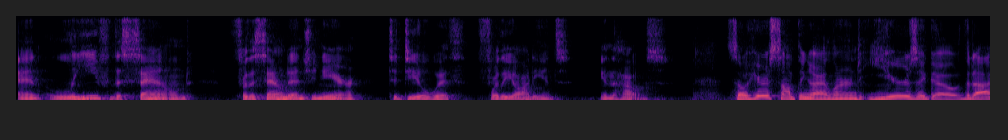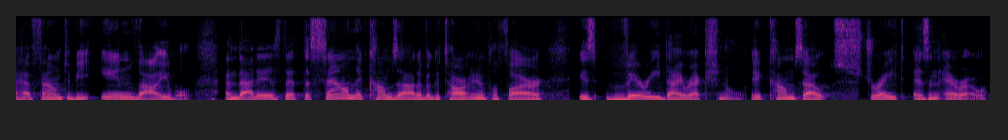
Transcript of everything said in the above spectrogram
and leave the sound for the sound engineer to deal with for the audience in the house. So here's something I learned years ago that I have found to be invaluable, and that is that the sound that comes out of a guitar amplifier is very directional. It comes out straight as an arrow.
